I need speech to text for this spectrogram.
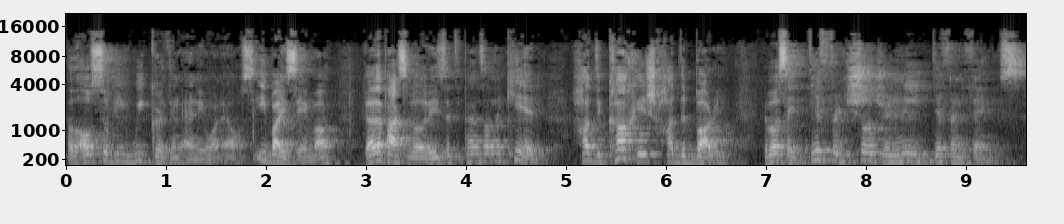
He'll also be weaker than anyone else. Sema. The other possibility is it depends on the kid. Hadikachish hadibari. They both say different children need different things.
